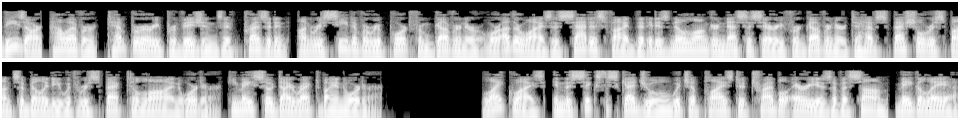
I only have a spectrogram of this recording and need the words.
These are, however, temporary provisions if President, on receipt of a report from Governor or otherwise is satisfied that it is no longer necessary for Governor to have special responsibility with respect to law and order, he may so direct by an order. Likewise, in the sixth schedule which applies to tribal areas of Assam, Meghalaya,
